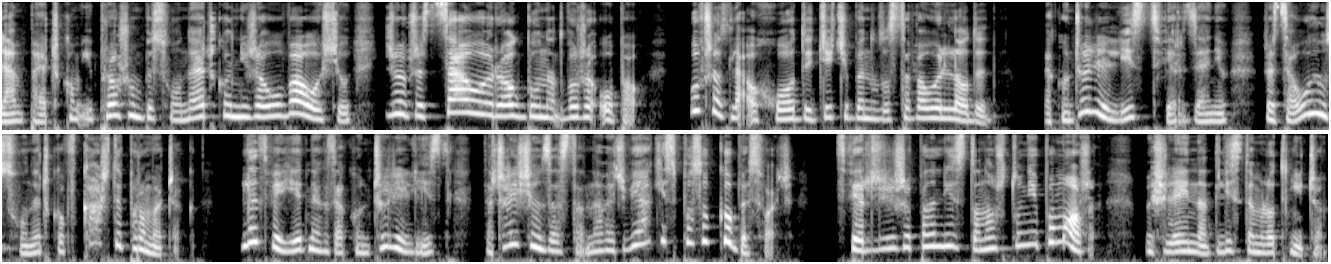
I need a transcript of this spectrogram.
lampeczką i proszą, by słoneczko nie żałowało się i żeby przez cały rok był na dworze upał. Wówczas dla ochłody dzieci będą dostawały lody. Zakończyli list stwierdzeniem, że całują słoneczko w każdy promyczek. Ledwie jednak zakończyli list, zaczęli się zastanawiać, w jaki sposób go wysłać. Stwierdzili, że pan listonosz tu nie pomoże. Myśleli nad listem lotniczym,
